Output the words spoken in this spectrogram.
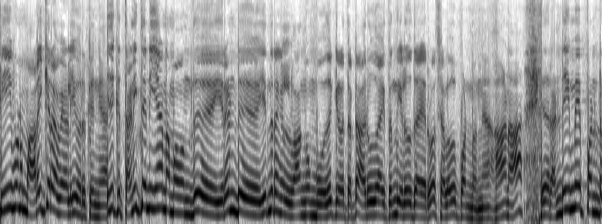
தீவனம் அரைக்கிற வேலையும் இருக்குங்க. இதுக்கு தனித்தனியாக நம்ம வந்து இரண்டு இயந்திரங்கள் வாங்கும்போது கிட்டத்தட்ட அறுபதாயிரத்துலேருந்து எழுபதாயிரம் ரூபாய் செலவு பண்ணுங்க. ஆனால் இதை ரெண்டையுமே பண்ணுற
